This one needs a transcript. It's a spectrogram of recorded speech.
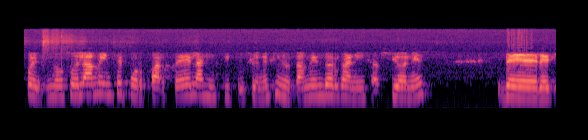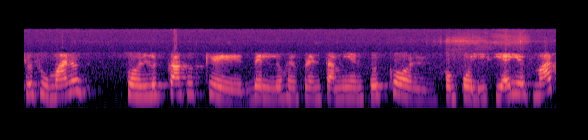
pues no solamente por parte de las instituciones, sino también de organizaciones de derechos humanos, son los casos que de los enfrentamientos con, con policía y SMART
